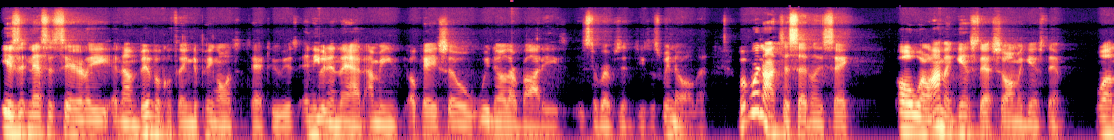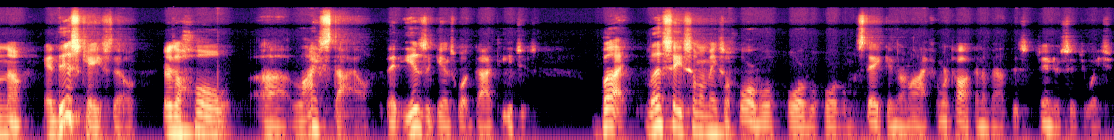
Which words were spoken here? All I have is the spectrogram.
isn't necessarily an unbiblical thing, depending on what the tattoo is. And even in that, I mean, okay, so we know that our body is to represent Jesus. We know all that. But we're not to suddenly say, oh, well, I'm against that, so I'm against them. Well, no. In this case, though, there's a whole uh, lifestyle that is against what God teaches. But let's say someone makes a horrible, horrible, horrible mistake in their life, and we're talking about this gender situation.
